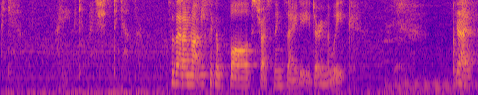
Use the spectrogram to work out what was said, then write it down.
I can't. I need to get my shit together. So that I'm not just like a ball of stress and anxiety during the week. Guys,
